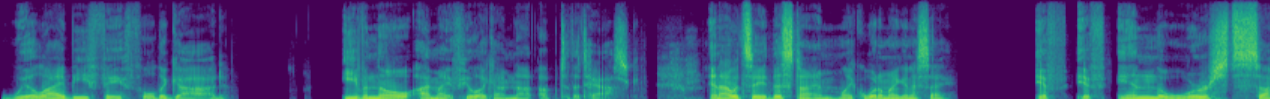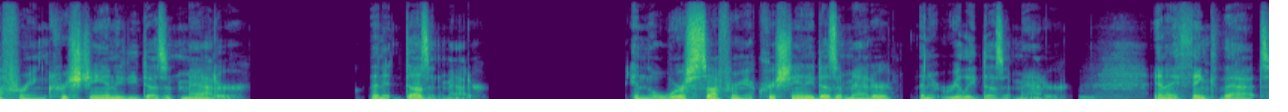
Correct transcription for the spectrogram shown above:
will I be faithful to God, even though I might feel like I'm not up to the task? And I would say this time, like, what am I going to say? if if in the worst suffering Christianity doesn't matter, then it doesn't matter. In the worst suffering, if Christianity doesn't matter, then it really doesn't matter. And I think that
